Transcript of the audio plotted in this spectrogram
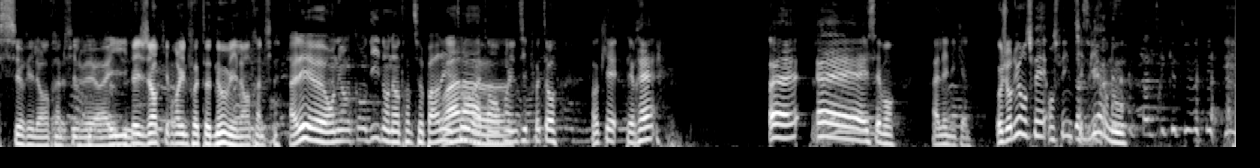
sûr, il est en train de filmer. ouais. Il fait genre qu'il prend une photo de nous, mais il est en train de filmer. Allez, euh, on est en candide, on est en train de se parler. et Voilà, tout, euh. attends, on prend une petite photo. Ok, t'es prêt? Ouais, ouais, c'est bon. Allez, nickel. Aujourd'hui, on se fait, on se fait une petite bière, nous? C'est le truc que tu veux.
